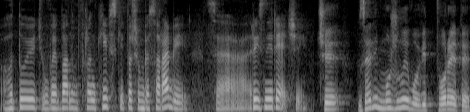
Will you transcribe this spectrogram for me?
готують у Івано-Франківській, то що в Бесарабії, це різні речі. Чи взагалі можливо відтворити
